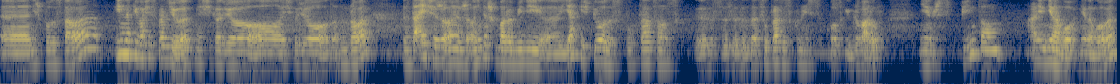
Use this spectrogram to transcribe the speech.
e, niż pozostałe. Inne piwa się sprawdziły, jeśli chodzi o, o, jeśli chodzi o, o ten browar. Zdaje się, że, że oni też chyba robili e, jakieś piwo ze współpracą z, z, z, we współpracy z którymś z polskich browarów. Nie wiem czy z Pintą, ale nie, nie dam głowy, nie dam głowy.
